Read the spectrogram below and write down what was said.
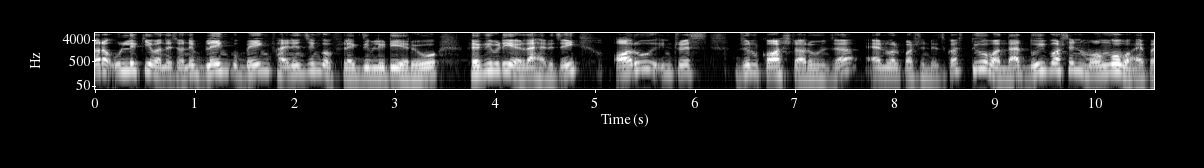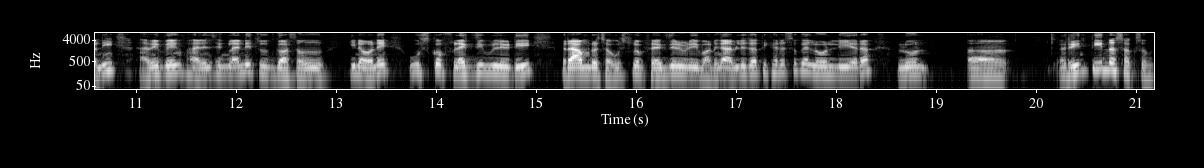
तर उसले के भन्दैछ भने ब्याङ्क ब्याङ्क फाइनेन्सिङको फ्लेक्सिबिलिटी हेऱ्यो फ्लेक्सिबिलिटी हेर्दाखेरि चाहिँ अरू इन्ट्रेस्ट जुन कस्टहरू हुन्छ एनुअल पर्सेन्टेज कस्ट त्योभन्दा दुई पर्सेन्ट महँगो भए पनि हामी ब्याङ्क फाइनेन्सिङलाई नै चुज गर्छौँ। किनभने उसको फ्लेक्सिबिलिटी राम्रो छ। उसको फ्लेक्सिबिलिटी भनेको हामीले जतिखेर सुकै लोन लिएर लोन ऋण तिर्न सक्छौँ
